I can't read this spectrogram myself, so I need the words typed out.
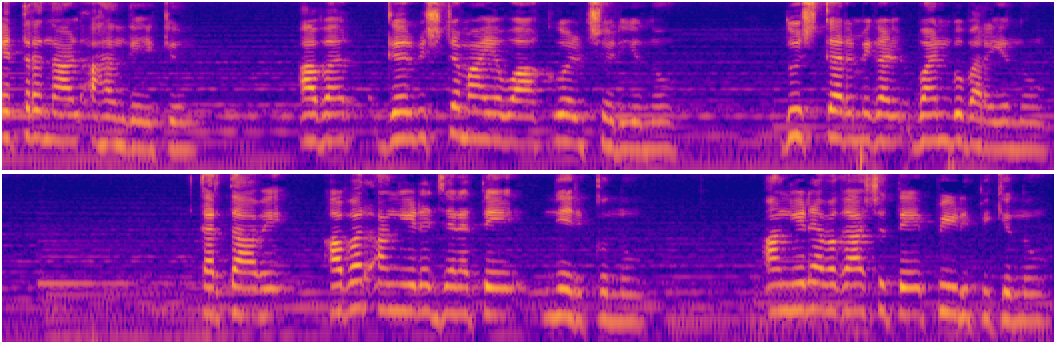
എത്ര നാൾ അഹങ്കരിക്കും. അവർ ഗർവിഷ്ഠമായ വാക്കുകൾ ചൊരിയുന്നു. ദുഷ്കർമ്മികൾ വൻപു പറയുന്നു. കർത്താവെ അവർ അങ്ങയുടെ ജനത്തെ ഞെരുക്കുന്നു. അങ്ങയുടെ അവകാശത്തെ പീഡിപ്പിക്കുന്നു.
